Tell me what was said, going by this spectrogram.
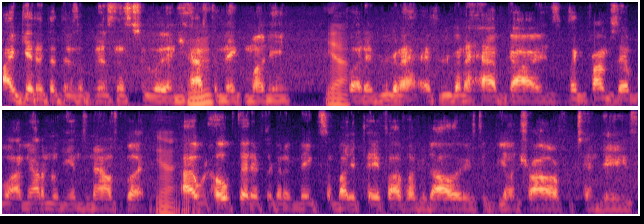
I get it that there's a business to it and you have to make money. Yeah, But if you're gonna if you're gonna have guys like prime example, I mean I don't know the ins and outs, but yeah, I would hope that if they're gonna make somebody pay five hundred dollars to be on trial for ten days,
